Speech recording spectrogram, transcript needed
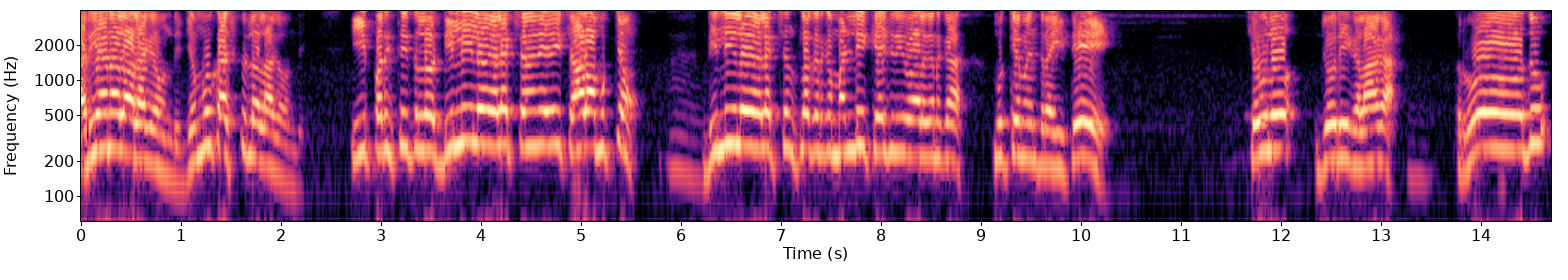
హర్యానాలో అలాగే ఉంది జమ్మూ కాశ్మీర్లో అలాగే ఉంది. ఈ పరిస్థితుల్లో ఢిల్లీలో ఎలక్షన్ అనేది చాలా ముఖ్యం. ఢిల్లీలో ఎలక్షన్స్లో కనుక మళ్ళీ కేజ్రీవాల్ కనుక ముఖ్యమంత్రి అయితే చెవులో జోరీగలాగా రోజు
